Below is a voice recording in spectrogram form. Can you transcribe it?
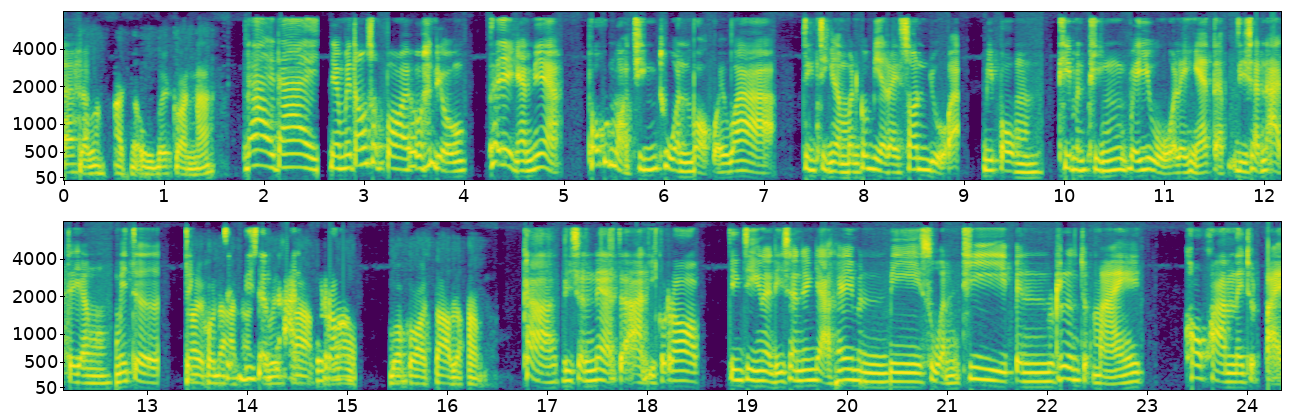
นะแต่ว่าอาจจะอุบไว้ก่อนนะได้ได้ยังไม่ต้องสปอยเพราะว่าเดี๋ยว ถ้าอย่างนั้นเนี่ยเพราะคุณหมอทิ้งทวนบอกไว้ว่า จริง ๆอะมันก็มีอะไรซ่อนอยู่อะมีปมที่มันทิ้งไว้อยู่อะไรเงี้ย แต่ดิฉันอาจจะยังไม่เจอ ใช่คนอ่านดิอาจฉันจะไม่อ่านทราบอีกรอบว่าบกทราบแล้วครับ ค่ะ ดิฉันเนี่ยจะอ่านอีกรอบ จริงๆนะดิฉันยังอยากให้มันมีส่วนที่เป็นเรื่องจดหมาย ข้อความในจดหมาย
